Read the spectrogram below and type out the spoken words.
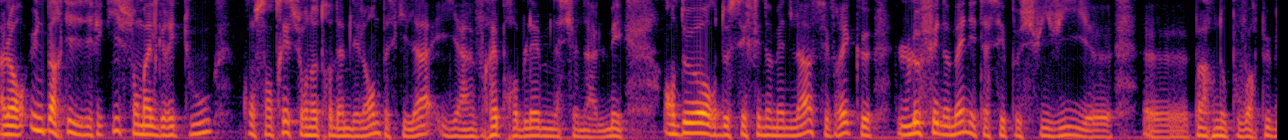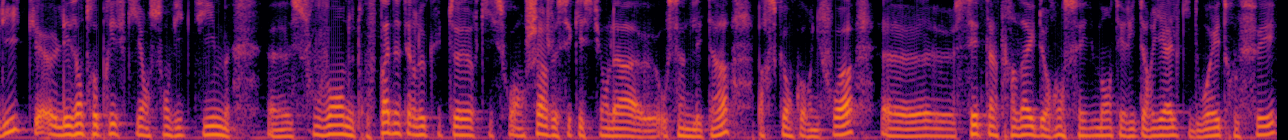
Alors une partie des effectifs sont malgré tout concentrés sur Notre-Dame-des-Landes parce qu'il y a un vrai problème national. Mais en dehors de ces phénomènes-là, c'est vrai que le phénomène est assez peu suivi euh, euh, par nos pouvoirs publics. Les entreprises qui en sont victimes euh, souvent ne trouvent pas d'interlocuteurs qui soient en charge de ces questions-là au sein de l'État, parce qu'encore une fois, c'est un travail de renseignement territorial qui doit être fait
